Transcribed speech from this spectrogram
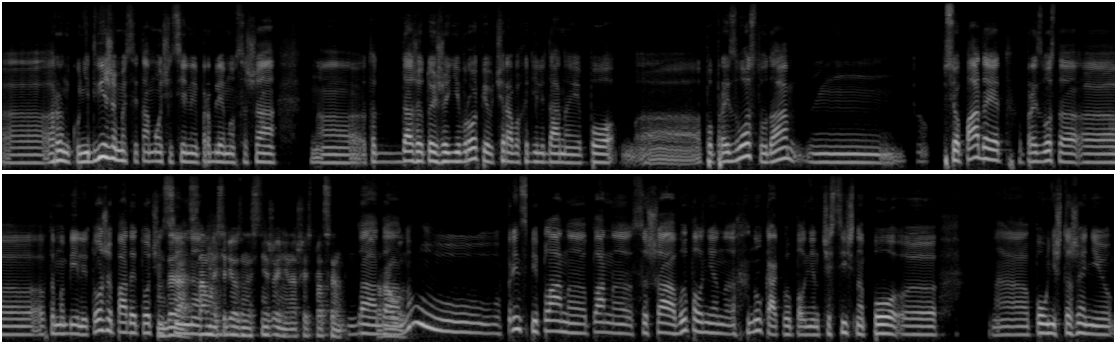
э, рынку недвижимости, там очень сильные проблемы в США, а, Это даже в той же Европе вчера выходили данные по, а, по производству, да, все падает, производство автомобилей тоже падает очень Да, сильно. самое серьезное снижение на 6%. Да, по да. Ну, в принципе, план, э, план э, США выполнен. Ну, как выполнен? Частично по, э, а, по уничтожению,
